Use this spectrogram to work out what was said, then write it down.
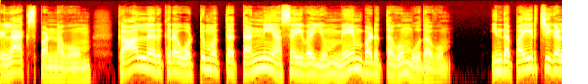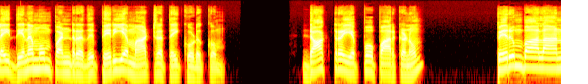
ரிலாக்ஸ் பண்ணவும் கால்ல இருக்கிற ஒட்டுமொத்த தண்ணி அசைவையும் மேம்படுத்தவும் உதவும். இந்த பயிற்சிகளை தினமும் பண்றது பெரிய மாற்றத்தை கொடுக்கும். டாக்டரை எப்போ பார்க்கணும்? பெரும்பாலான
